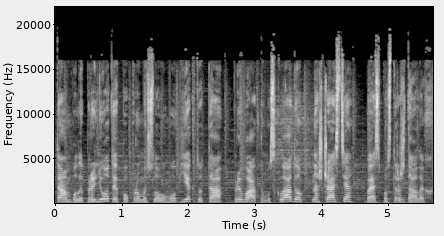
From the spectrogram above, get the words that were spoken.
Там були прильоти по промисловому об'єкту та приватному складу. На щастя, без постраждалих.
